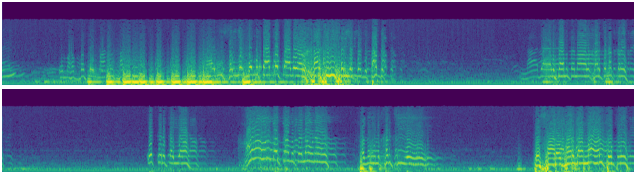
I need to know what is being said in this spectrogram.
بھی محبت شریعت کے مطابق آ اور خرچ بھی شریعت کے مطابق۔ ناجائز کم تمال خرچ نہ کرے۔ ایک روپیہ حرام کا کم پہ لاؤنا فضول خرچی ہے۔ تو سارے گھر کا مال چکے۔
